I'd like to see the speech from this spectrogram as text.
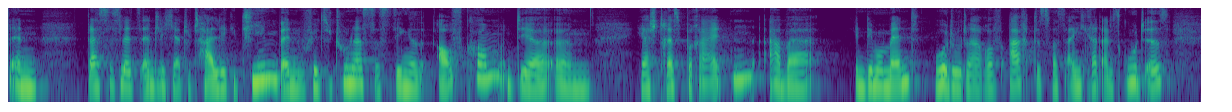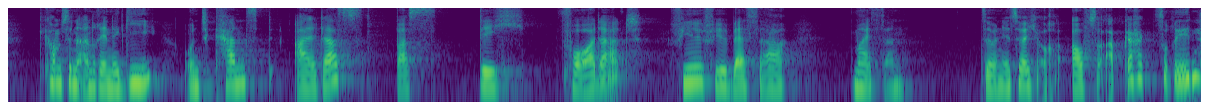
denn das ist letztendlich ja total legitim, wenn du viel zu tun hast, dass Dinge aufkommen und dir ähm, ja Stress bereiten. Aber in dem Moment, wo du darauf achtest, was eigentlich gerade alles gut ist, kommst du in eine andere Energie und kannst all das, was dich fordert, viel, viel besser meistern. So, und jetzt höre ich auch auf, so abgehackt zu reden.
